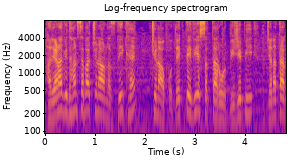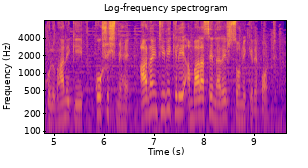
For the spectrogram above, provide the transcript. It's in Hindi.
हरियाणा विधानसभा चुनाव नज़दीक है। चुनाव को देखते हुए सत्तारूढ़ बीजेपी जनता को लुभाने की कोशिश में है। आर नाइन टीवी के लिए अम्बाला से नरेश सोनी की रिपोर्ट।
